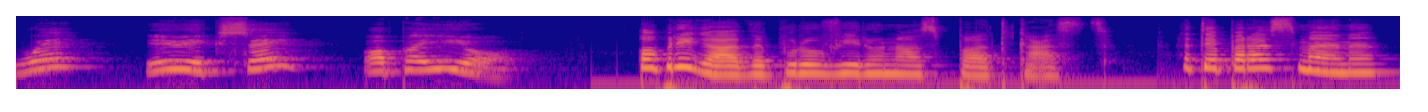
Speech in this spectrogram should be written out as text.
Ué, eu é que sei? Opa aí, ó. Obrigada por ouvir o nosso podcast. Até para a semana.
